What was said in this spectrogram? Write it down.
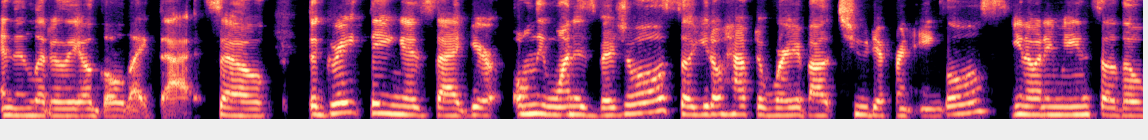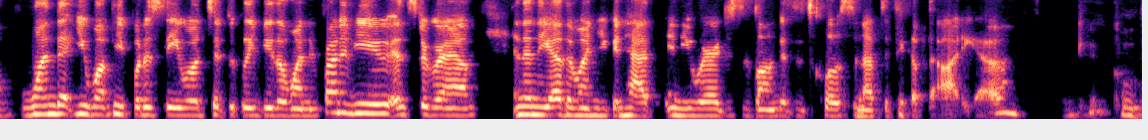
and then literally it'll go like that. So the great thing is that your only one is visual, so you don't have to worry about two different angles. You know what I mean? So the one that you want people to see will typically be the one in front of you, Instagram, and then the other one you can have anywhere just as long as it's close enough to pick up the audio. Okay, cool.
